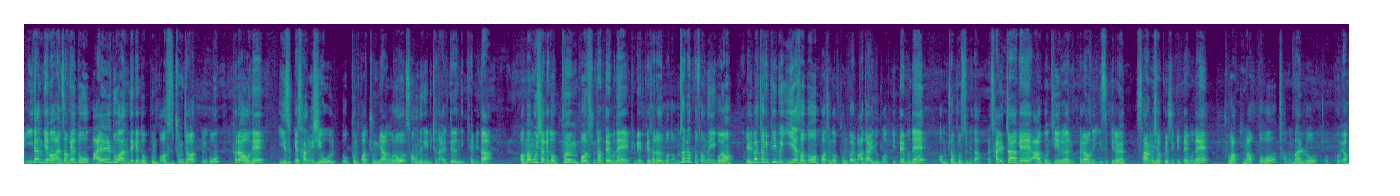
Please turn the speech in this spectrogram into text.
2단계만 완성해도 말도 안 되게 높은 버스 충전 그리고 크라운의 2스킬 상시온 높은 버충량으로 성능이 미쳐 날뛰는 니케입니다. 어마무시하게 높은 버스 충전 때문에 PVP에서는 뭐 넘사벽급 성능이고요. 일반적인 PVE에서도 버충 높은 걸 마다할 이유가 없기 때문에 엄청 좋습니다. 살짝의 아군 틸은 크라운의 2스킬을 상시로 끌 수 있기 때문에 조합 궁합도 정말로 좋고요.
